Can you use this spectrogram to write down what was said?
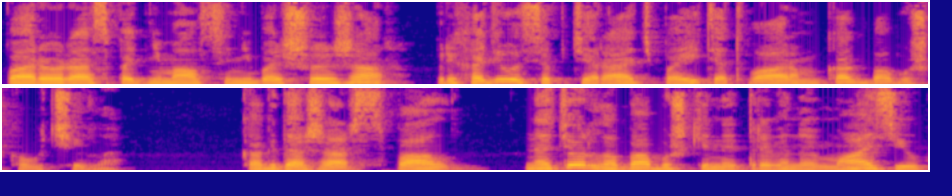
Пару раз поднимался небольшой жар, приходилось обтирать, поить отваром, как бабушка учила. Когда жар спал, натерла бабушкиной травяной мазью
